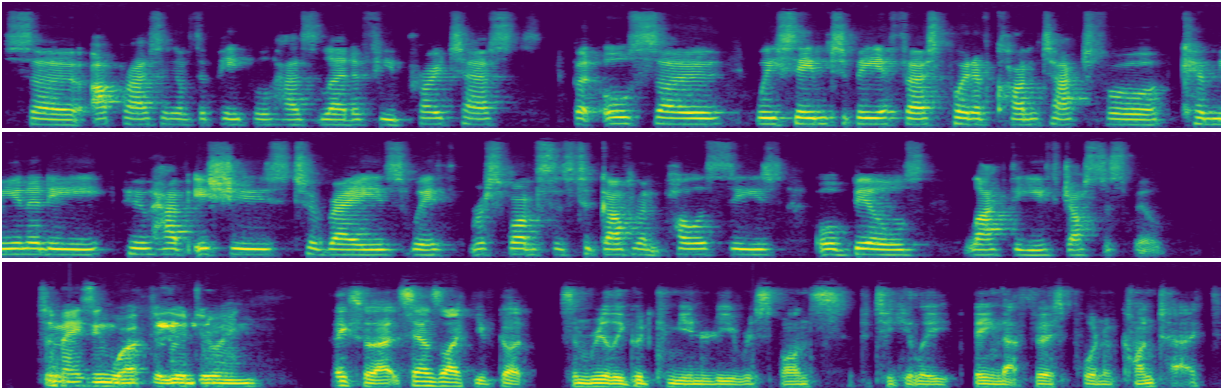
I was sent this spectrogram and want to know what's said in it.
So, Uprising of the People has led a few protests, but also we seem to be a first point of contact for community who have issues to raise with responses to government policies or bills like the Youth Justice Bill. It's amazing work that you're doing. Thanks for that. It sounds like you've got some really good community response, particularly being that first point of contact.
